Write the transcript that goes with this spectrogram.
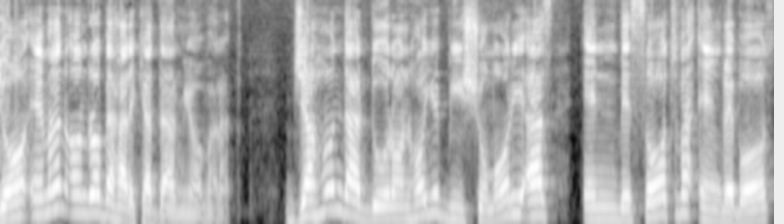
دائما آن را به حرکت در می آورد. جهان در دورانهای بیشماری از انبساط و انقباز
